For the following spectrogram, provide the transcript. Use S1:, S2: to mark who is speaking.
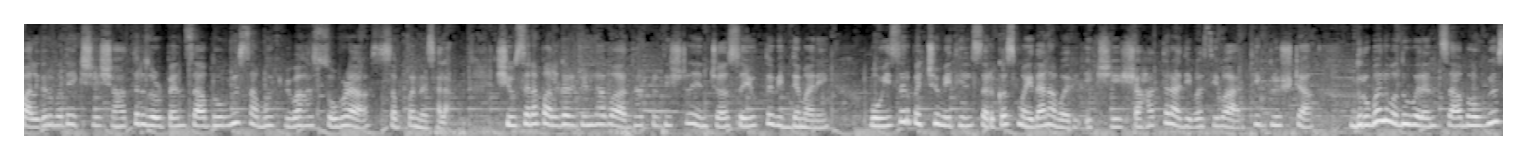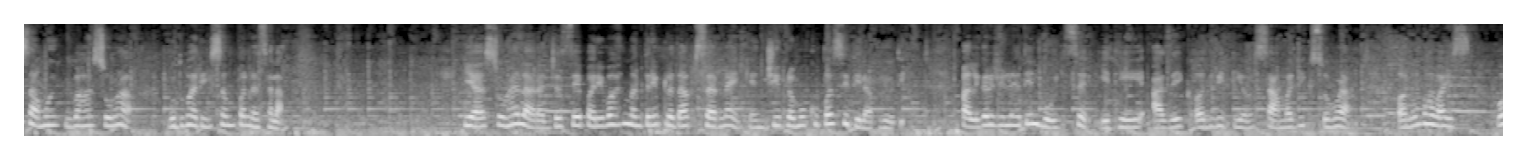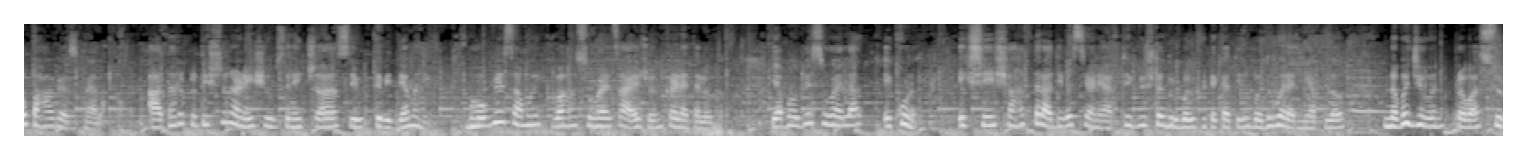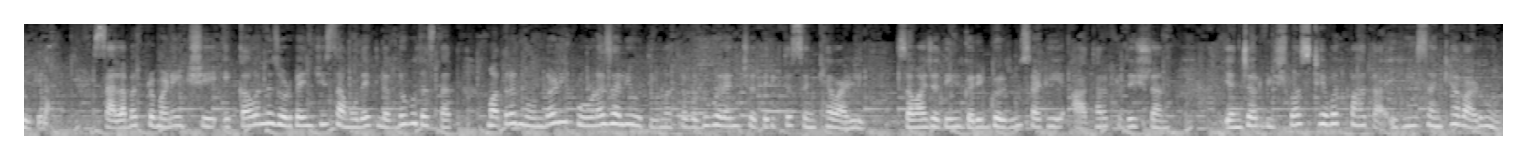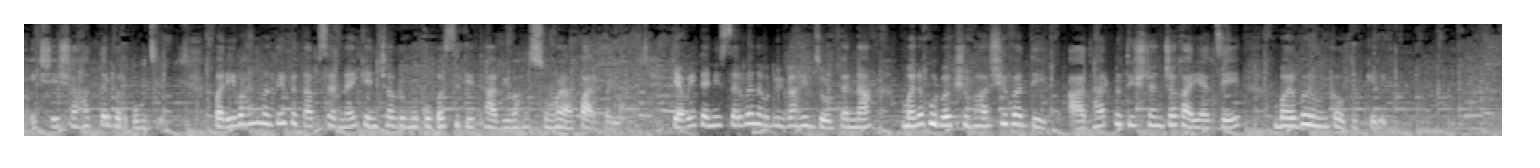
S1: पालघरमध्ये एकशे शहात्तर जोडप्यांचा भव्य सामूहिक विवाह सोहळा संपन्न झाला. शिवसेना पालघर जिल्हा व आधार प्रतिष्ठान यांच्या संयुक्त विद्यमाने बोईसर पश्चिम येथील सर्कस मैदानावर एकशे शहात्तर आदिवासी व आर्थिकदृष्ट्या दुर्बल वधूवरांचा भव्य सामूहिक विवाह सोहळा बुधवारी संपन्न झाला. या सोहळ्याला राज्याचे परिवहन मंत्री प्रताप सरनाईक यांची प्रमुख उपस्थिती लाभली होती. पालघर जिल्ह्यातील बोईसर येथे आज एक अद्वितीय सामाजिक सोहळा अनुभवायस व पहाव्यास मिळाला. आधार प्रतिष्ठान आणि शिवसेनेच्या संयुक्त विद्यमाने भव्य सामूहिक विवाह सोहळ्याचं आयोजन करण्यात आलं होतं. या भव्य सोहळ्याला एकूण एकशे शहात्तर आदिवासी आणि आर्थिकदृष्ट्या दुर्बल घटकातील वधूवरांनी आपलं नवजीवन प्रवास सुरू केला. सालाबादप्रमाणे एकशे एकावन्न जोडप्यांची सामुदायिक लग्न होत असतात. मात्र नोंदणी पूर्ण झाली होती मात्र वधूवरांची अतिरिक्त संख्या वाढली. समाजातील गरीब गरजूंसाठी आधार प्रतिष्ठान यांच्यावर विश्वास ठेवत पाहता ही संख्या वाढवून एकशे शहात्तरवर पोहोचली. परिवहन मंत्री प्रताप सरनाईक यांच्या प्रमुख उपस्थितीत हा विवाह सोहळा पार पडला. यावेळी त्यांनी सर्व नवविवाहित जोडप्यांना मनपूर्वक शुभाशीर्वाद देत आधार प्रतिष्ठानच्या कार्याचे भरभरून कौतुक केले.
